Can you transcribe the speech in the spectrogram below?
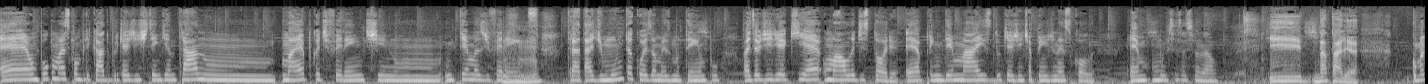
é um pouco mais complicado porque a gente tem que entrar num- numa época diferente, num- em temas diferentes, Uhum. tratar de muita coisa ao mesmo tempo. Mas eu diria que é uma aula de história, é aprender mais do que a gente aprende na escola. É muito sensacional. E, Natália, como é,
